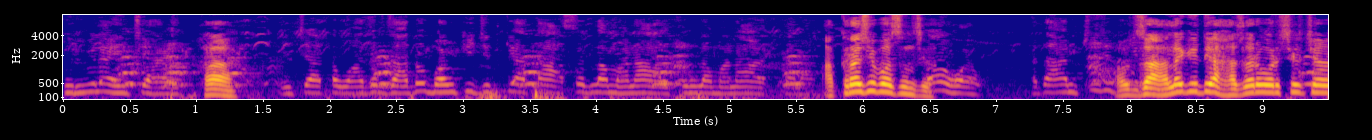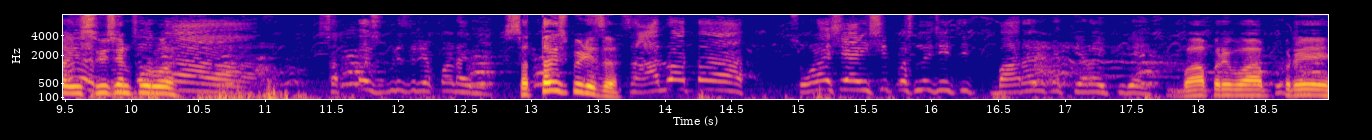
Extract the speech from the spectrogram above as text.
थुरवीला ह्यांची आहेत हा. यांची आता वाजर जाधव भावकी जितकी आता आसदला म्हणा अडसूनला म्हणा अकराशे पासूनचे? हो, हो. आता आमची जी- अहो, झालं किती? हजार वर्षाच्या इसवी सन पूर्व. सत्तावीस पिढीचं रेकॉर्ड आहे मग. सत्तावीस पिढीचं? चालू आता सोळाशे ऐंशी पासून जी ती बारावी का तेरावी पिढी आहे. बापरे बापरे.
